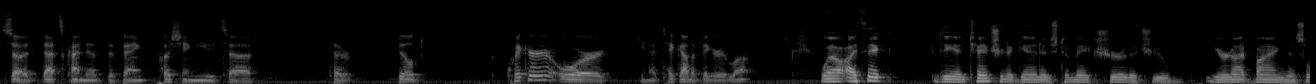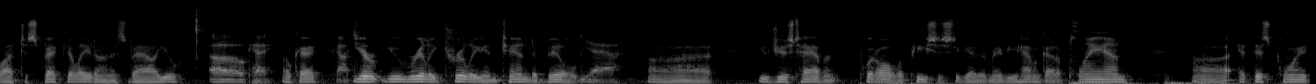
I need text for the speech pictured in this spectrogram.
So that's kind of the bank pushing you to to build quicker or, you know, take out a bigger loan. Well, I think the intention again is to make sure that you you're not buying this lot to speculate on its value. Oh, okay. Okay, Gotcha. you you really truly intend to build. yeah. Uh, you just haven't put all the pieces together. Maybe you haven't got a plan. Uh, at this point,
